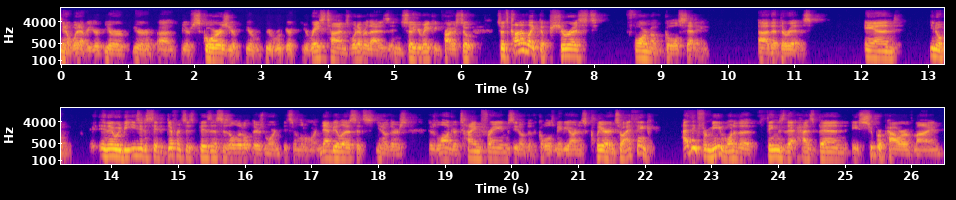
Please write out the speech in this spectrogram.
you know whatever your your your uh, your scores your, your your your race times whatever that is. And so you're making progress. So so it's kind of like the purest form of goal setting uh, that there is. And you know and it would be easy to say the difference is business is a little there's more it's a little more nebulous. It's you know there's there's longer time frames you know the goals maybe aren't as clear. And so i think I think for me, one of the things that has been a superpower of mine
